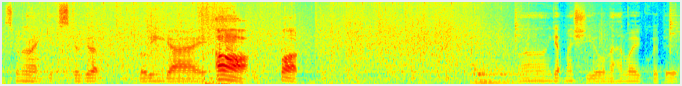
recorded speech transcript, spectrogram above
It's gonna like get, gonna get that loading guy. Oh, fuck. Uh, get my shield. Now, how do I equip it?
